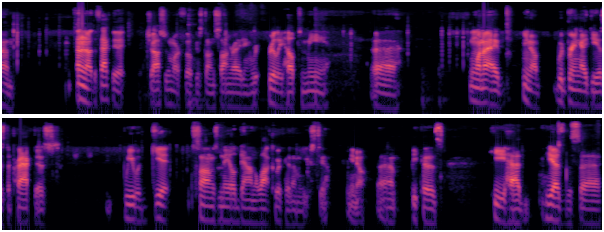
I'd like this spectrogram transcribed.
um, I don't know. The fact that Josh is more focused on songwriting really helped me uh, when I, you know, would bring ideas to practice, we would get songs nailed down a lot quicker than we used to, you know, um, because he had he has this uh,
